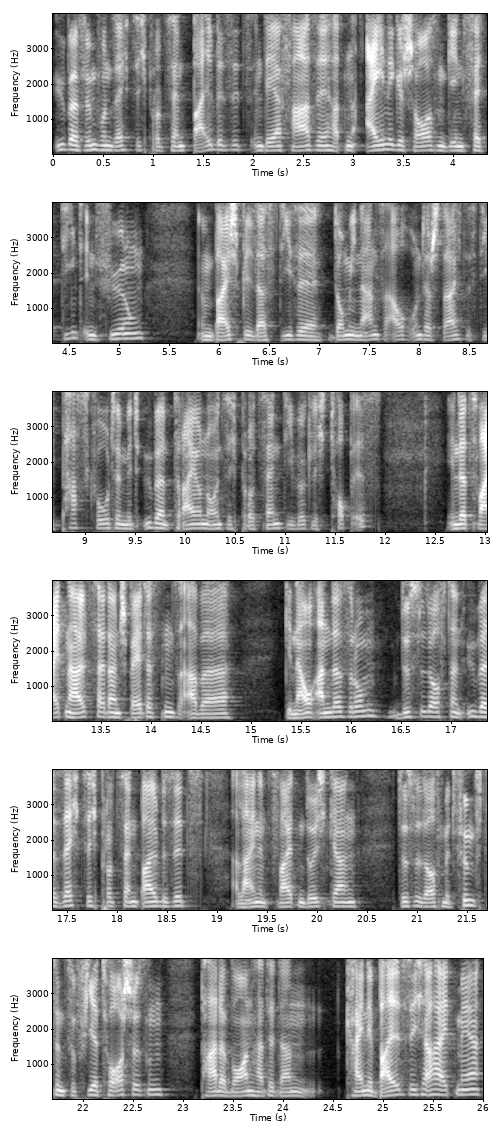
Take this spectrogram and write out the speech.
Über 65% Ballbesitz in der Phase, hatten einige Chancen, gehen verdient in Führung. Ein Beispiel, das diese Dominanz auch unterstreicht, ist die Passquote mit über 93 Prozent, die wirklich top ist. In der zweiten Halbzeit dann spätestens aber genau andersrum. Düsseldorf dann über 60 Prozent Ballbesitz, allein im zweiten Durchgang. Düsseldorf mit 15 zu 4 Torschüssen. Paderborn hatte dann keine Ballsicherheit mehr.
